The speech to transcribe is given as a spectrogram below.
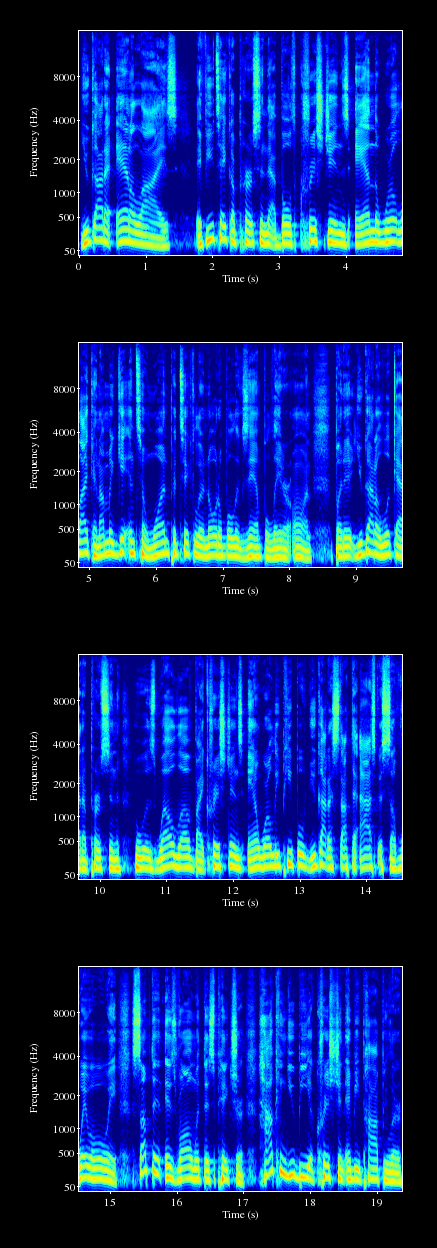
you got to analyze if you take a person that both Christians and the world like, and I'm gonna get into one particular notable example later on, but it, you got to look at a person who is well loved by Christians and worldly people. You got to stop to ask yourself, wait, wait, wait, wait, something is wrong with this picture. How can you be a Christian and be popular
